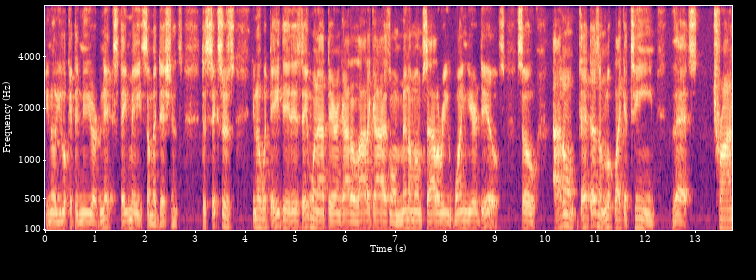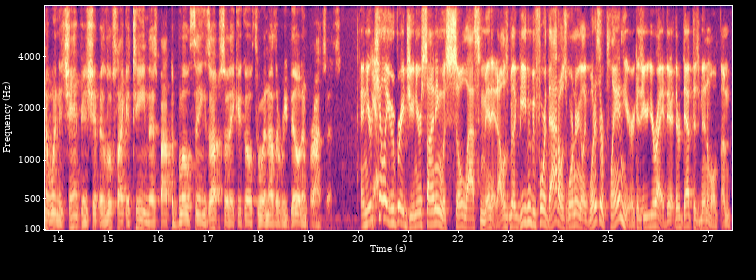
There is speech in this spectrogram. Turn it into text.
You know, you look at the New York Knicks, they made some additions. The Sixers, you know, what they did is they went out there and got a lot of guys on minimum salary one year deals. So I don't, that doesn't look like a team that's trying to win a championship. It looks like a team that's about to blow things up so they could go through another rebuilding process. And your yeah. Kelly Oubre Jr. signing was so last minute. I was like, even before that, I was wondering, like, what is their plan here? Because you're, you're, right, their, their depth is minimal. I'm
